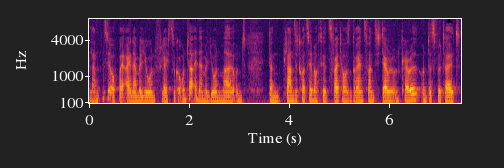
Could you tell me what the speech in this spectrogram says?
landen sie auch bei einer Million, vielleicht sogar unter einer Million mal und dann planen sie trotzdem noch für 2023 Daryl und Carol und das wird halt,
